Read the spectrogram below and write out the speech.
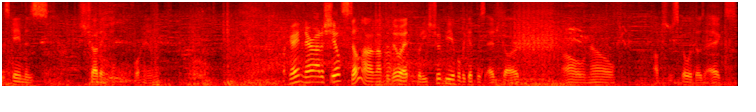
this game is shutting for him. Okay, Nair out of shield, still not enough to do it. But he should be able to get this edge guard. Oh no. I'll just go with those eggs.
